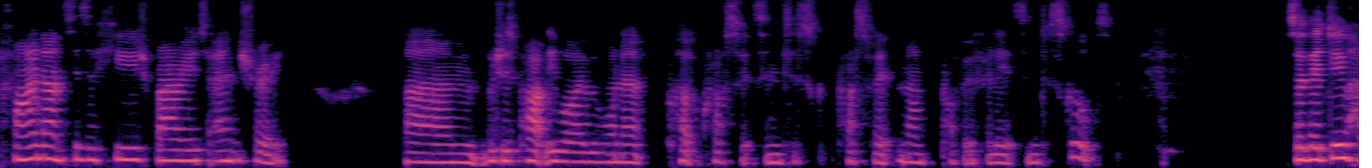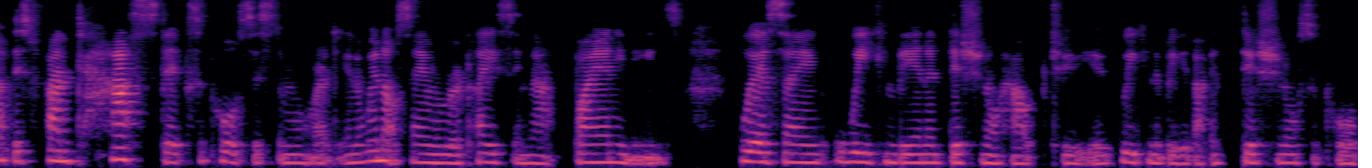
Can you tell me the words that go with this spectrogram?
finance is a huge barrier to entry, um, which is partly why we want to put CrossFits into CrossFit non-profit affiliates into schools. So they do have this fantastic support system already. And we're not saying we're replacing that by any means. We're saying we can be an additional help to you. We can be that additional support.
